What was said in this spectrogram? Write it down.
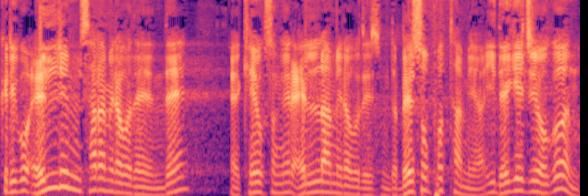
그리고 엘림 사람이라고 되어 있는데 예, 개혁 성경에 엘람이라고 되어 있습니다. 메소포타미아 이 네 개 지역은 네,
